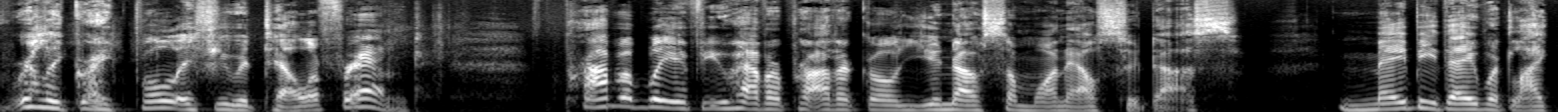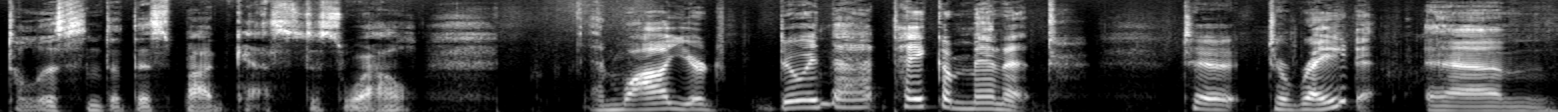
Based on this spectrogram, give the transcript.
really grateful if you would tell a friend. Probably if you have a prodigal, you know someone else who does. Maybe they would like to listen to this podcast as well. And while you're doing that, take a minute to, to rate it and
